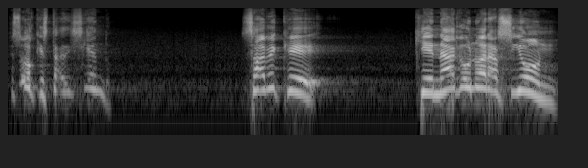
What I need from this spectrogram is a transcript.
Eso es lo que está diciendo. Sabe que quien haga una oración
